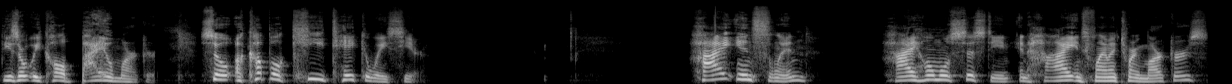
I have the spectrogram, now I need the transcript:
These are what we call biomarker. So a couple key takeaways here high insulin, high homocysteine, and high inflammatory markers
